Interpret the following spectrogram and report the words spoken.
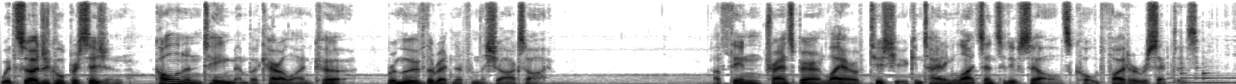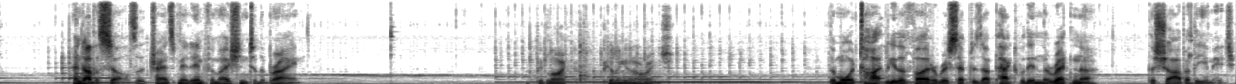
With surgical precision, Collin and team member Caroline Kerr removed the retina from the shark's eye. A thin, transparent layer of tissue containing light-sensitive cells called photoreceptors, and other cells that transmit information to the brain. A bit like peeling an orange. The more tightly the photoreceptors are packed within the retina, the sharper the image.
